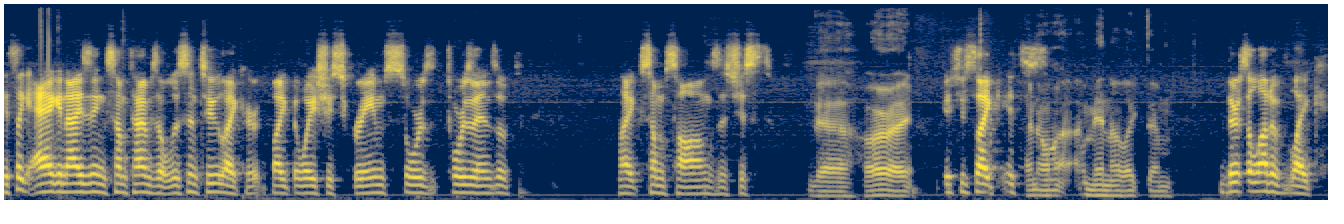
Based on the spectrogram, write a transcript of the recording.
it's like agonizing sometimes to listen to, like her like the way she screams towards towards the ends of like some songs. It's just Yeah. All right. it's just like it's I know. I'm in. I like them. there's a lot of like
